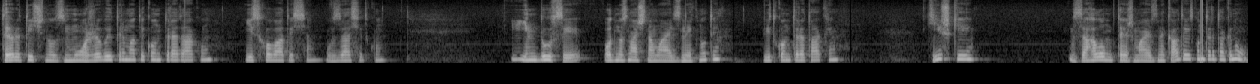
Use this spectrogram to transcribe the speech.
теоретично зможе витримати контратаку і сховатися в засідку. Індуси однозначно мають зникнути від контратаки. Кішки загалом теж мають зникати від контратаки. Ну,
